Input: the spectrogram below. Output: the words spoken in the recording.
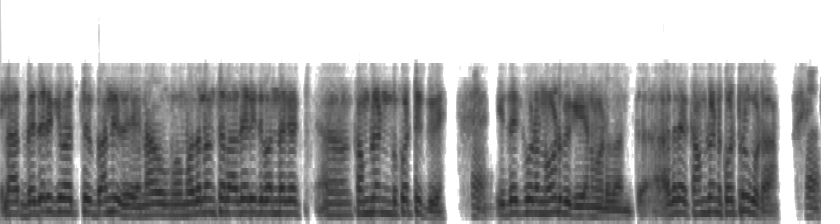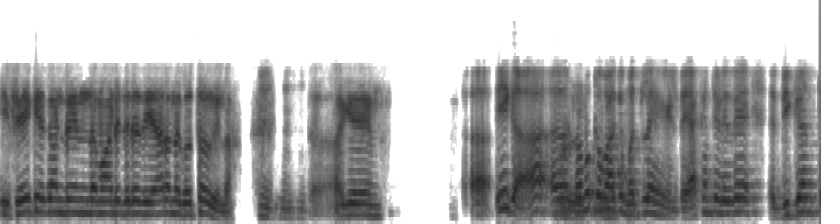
ಇಲ್ಲ ಅದು ಬೆದರಿಕೆ ಇವತ್ತು ಬಂದಿದೆ. ನಾವು ಮೊದಲೊಂದ್ ಸಲ ಅದೇ ರೀತಿ ಬಂದಾಗ ಕಂಪ್ಲೇಂಟ್ ಕೊಟ್ಟಿದ್ವಿ. ಇದಕ್ಕೆ ಕೂಡ ನೋಡ್ಬೇಕು ಏನ್ ಮಾಡುದು ಅಂತ. ಆದ್ರೆ ಕಂಪ್ಲೇಂಟ್ ಕೊಟ್ಟರು ಕೂಡ. ಈ ಫೇಕ್ ಅಕೌಂಟ್ ಇಂದ ಮಾಡಿದ್ರೆ ಅದು ಯಾರಂತ ಗೊತ್ತಾಗುದಿಲ್ಲ. ಹಾಗೆ ಈಗ ಪ್ರಮುಖವಾಗಿ ಮೊದಲೇ ಹೇಳಿದೆ. ಯಾಕಂತ ಹೇಳಿದ್ರೆ ದಿಗಂತ್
